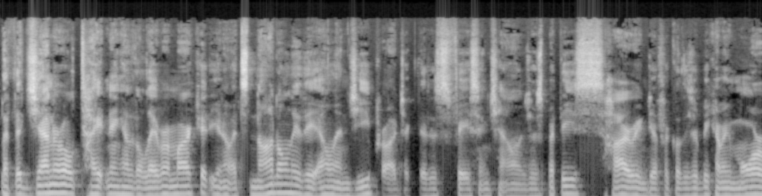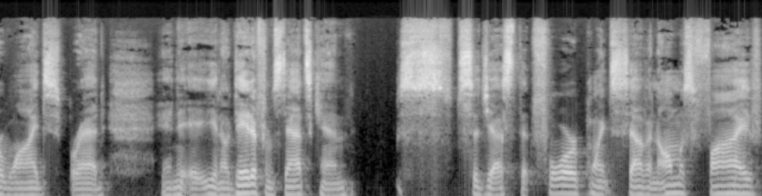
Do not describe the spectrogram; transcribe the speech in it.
But the general tightening of the labor market, you know, it's not only the LNG project that is facing challenges, but these hiring difficulties are becoming more widespread. And, eh, you know, data from StatsCan s- suggest that 4.7, almost 5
